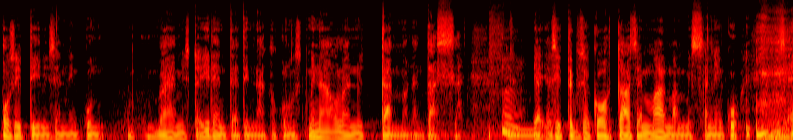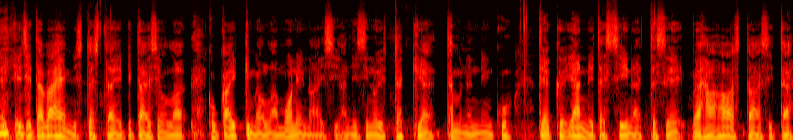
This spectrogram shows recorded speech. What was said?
positiivisen niin kuin vähemmistöidentiteetin näkökulmasta. Minä olen nyt tämmöinen tässä. Mm. Ja, ja sitten kun se kohtaa sen maailman, missä niin kuin, se, sitä vähemmistöstä ei pitäisi olla, kun kaikki me ollaan moninaisia, niin siinä on yhtäkkiä tämmöinen niin kuin, tiedätkö, jännite siinä, että se vähän haastaa sitä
